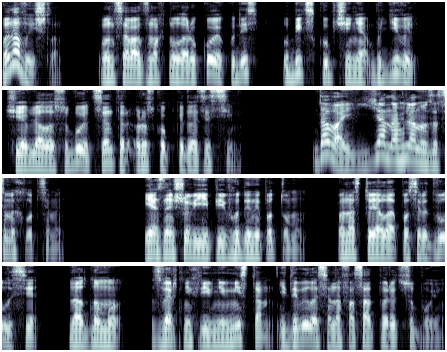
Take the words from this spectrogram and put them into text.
Вона вийшла. Вонсавак змахнула рукою кудись у бік скупчення будівель, що являло собою центр розкопки 27. Давай, я нагляну за цими хлопцями. Я знайшов її півгодини по тому. Вона стояла посеред вулиці на одному з верхніх рівнів міста і дивилася на фасад перед собою.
